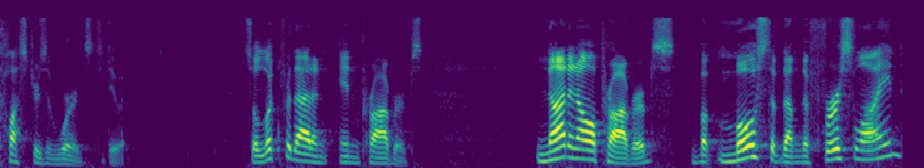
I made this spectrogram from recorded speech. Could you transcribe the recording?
clusters of words to do it. So look for that in, in Proverbs. Not in all Proverbs, but most of them, the first line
